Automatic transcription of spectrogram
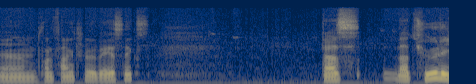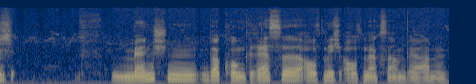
ähm, von Functional Basics, dass natürlich Menschen über Kongresse auf mich aufmerksam werden,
